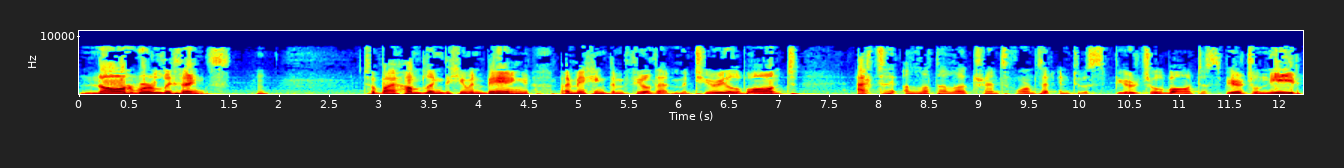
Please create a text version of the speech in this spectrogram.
non-worldly things. Hmm? So by humbling the human being, by making them feel that material want, actually Allah Ta'ala transforms it into a spiritual want, a spiritual need,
